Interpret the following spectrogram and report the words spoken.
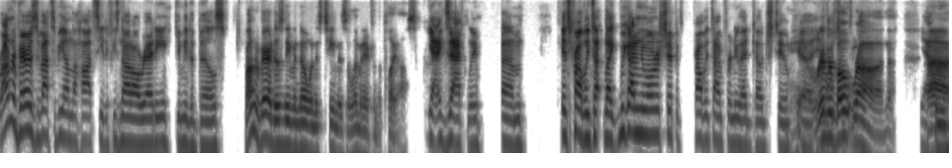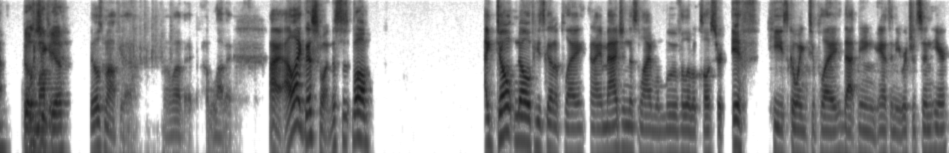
Ron Rivera is about to be on the hot seat if he's not already. Give me the Bills. Ron Rivera doesn't even know when his team is eliminated from the playoffs. Yeah, exactly. Um, it's probably ti like we got a new ownership. It's probably time for a new head coach too. Yeah, uh, Riverboat Washington. Ron. Yeah. Uh, Bills what you Mafia. Bills Mafia. I love it. I love it. All right. I like this one. This is, well, I don't know if he's going to play, and I imagine this line will move a little closer if he's going to play, that being Anthony Richardson here.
